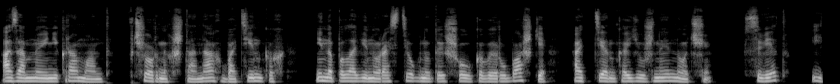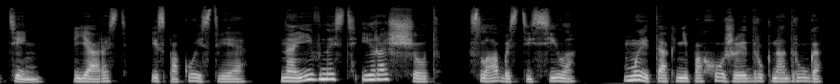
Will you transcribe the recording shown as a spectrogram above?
А за мной некромант в черных штанах, ботинках и наполовину расстегнутой шелковой рубашке оттенка южной ночи. Свет и тень, ярость и спокойствие, наивность и расчет, слабость и сила. Мы так не похожие друг на друга,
